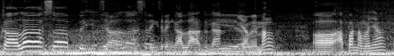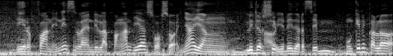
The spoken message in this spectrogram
kalah sampai ya, kalah sering-sering kalah tuh kan. Iya, ya waktu memang eh, apa namanya? Irfan ini selain di lapangan dia sosoknya yang Leadership. eh, leadership. Hmm. Mungkin kalau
